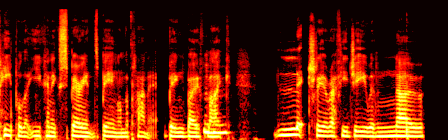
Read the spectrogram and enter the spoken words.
people that you can experience being on the planet, being both Mhm. like literally a refugee with no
